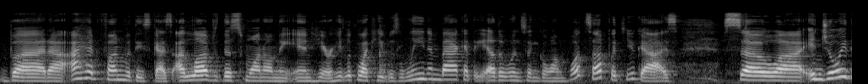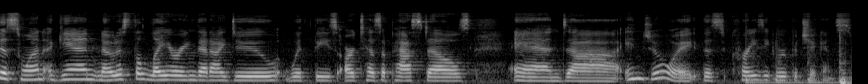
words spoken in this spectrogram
But uh, I had fun with these guys. I loved this one on the end here. He looked like he was leaning back at the other ones and going, what's up with you guys? So uh, enjoy this one. Again, notice the layering that I do with these Arteza pastels and uh, enjoy this crazy group of chickens.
